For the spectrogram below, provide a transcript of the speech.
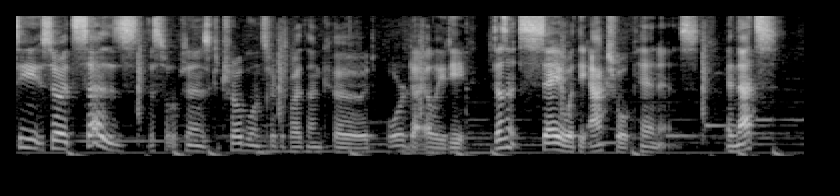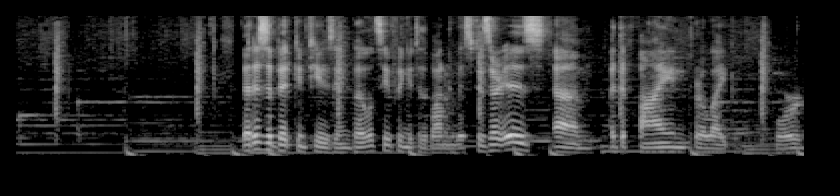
See, so it says this little pin is controllable in CircuitPython code or .led. It doesn't say what the actual pin is. And that's that is a bit confusing, but let's see if we can get to the bottom of this because there is um, a define for like board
